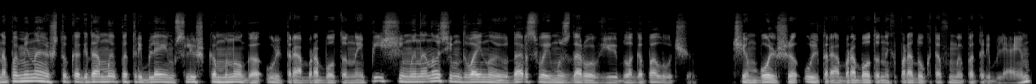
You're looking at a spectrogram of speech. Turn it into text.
Напоминаю, что когда мы потребляем слишком много ультраобработанной пищи, мы наносим двойной удар своему здоровью и благополучию. Чем больше ультраобработанных продуктов мы потребляем,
